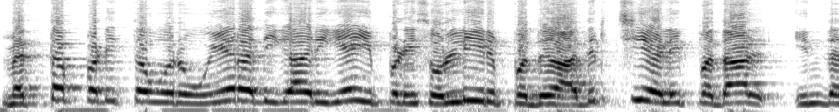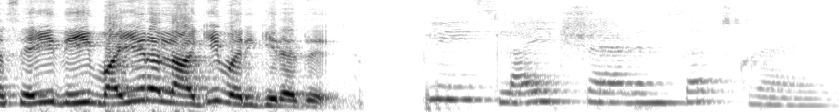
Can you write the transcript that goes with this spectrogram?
மெத்த படித்த ஒரு உயர் அதிகாரியே இப்படி சொல்லியிருப்பது அதிர்ச்சி அளிப்பதால் இந்த செய்தி வைரலாகி வருகிறது. Please like, share and subscribe.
